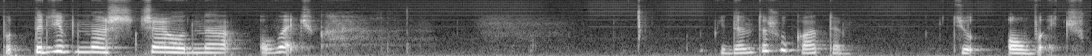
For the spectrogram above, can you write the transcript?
Потрібна ще одна овечка. Ідемте шукати цю овечку.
